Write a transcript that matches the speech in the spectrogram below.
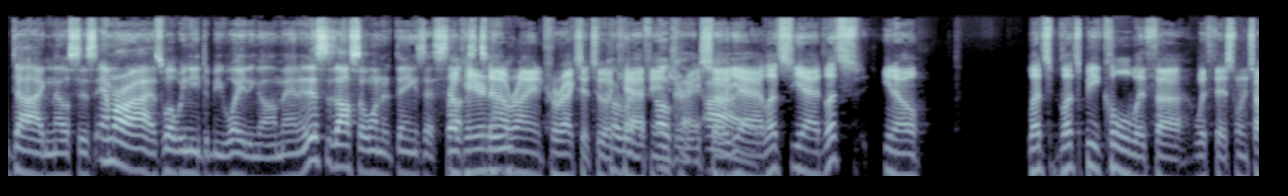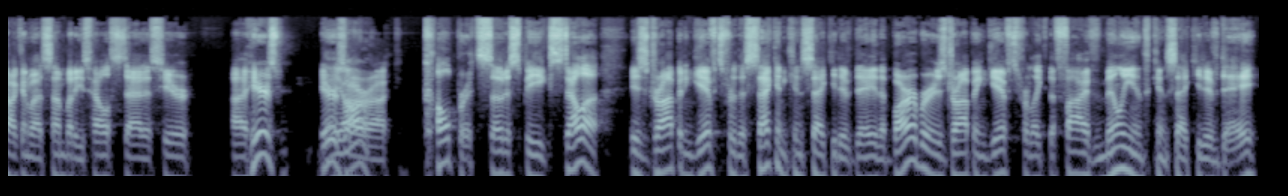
diagnosis, MRI is what we need to be waiting on, man. And this is also one of the things that sucks. Okay, here too. now Ryan corrects it to a Correct. calf injury. Okay, So right. yeah, let's yeah let's you know let's let's be cool with uh with this when we're talking about somebody's health status here. Uh here's here's our uh, culprits, so to speak. Stella is dropping gifts for the second consecutive day. The barber is dropping gifts for like the five millionth consecutive day.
